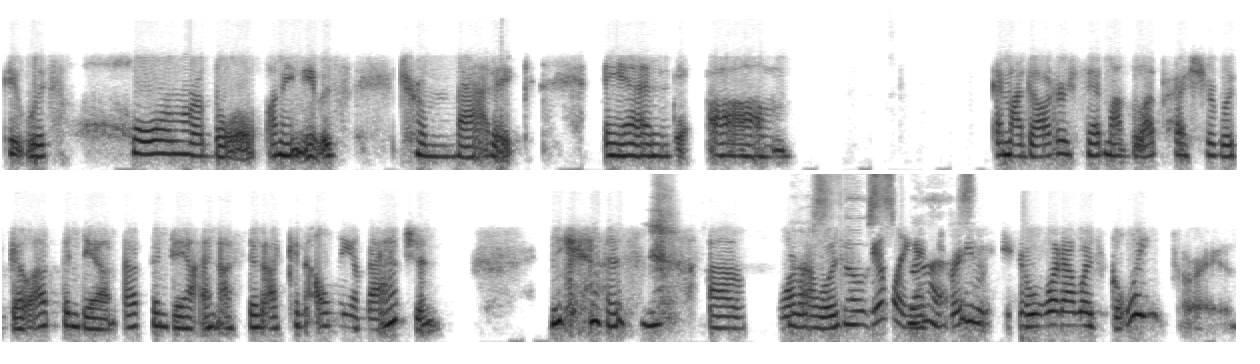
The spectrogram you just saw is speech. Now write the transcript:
it was horrible. I mean, it was traumatic, and um, and my daughter said my blood pressure would go up and down, up and down, and I said I can only imagine. Because of what I was so feeling and dreaming, you know, what I was going through,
